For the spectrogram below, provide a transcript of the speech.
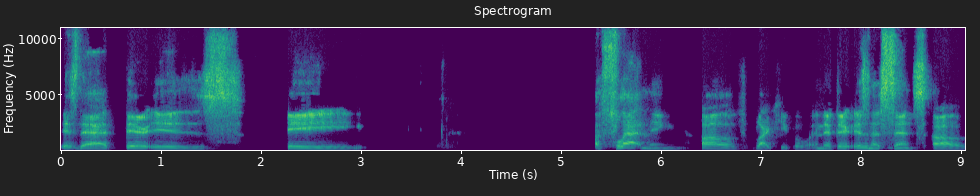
is that there is a a flattening of black people and that there isn't a sense of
